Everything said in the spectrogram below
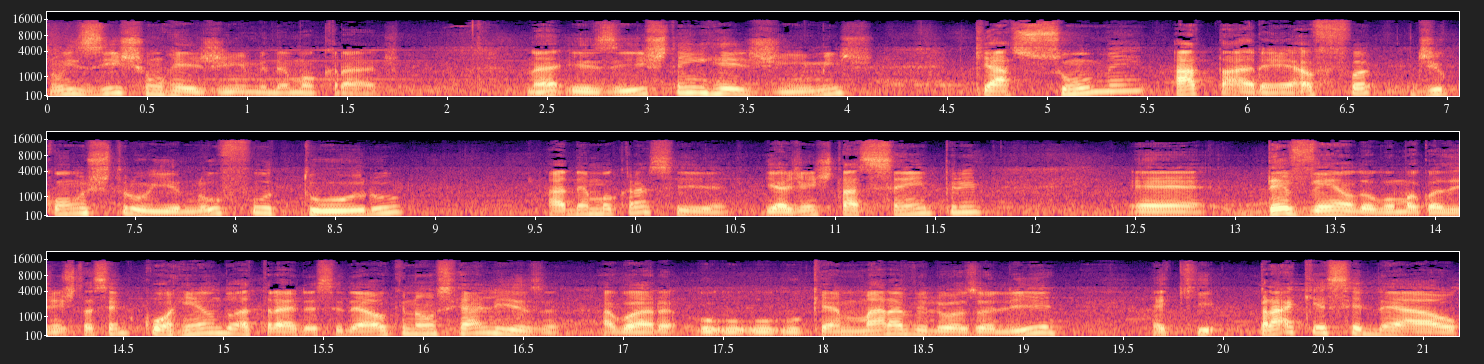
Não existe um regime democrático. Né? Existem regimes que assumem a tarefa de construir no futuro a democracia. E a gente está sempre é, devendo alguma coisa, a gente está sempre correndo atrás desse ideal que não se realiza. Agora, o, o, o que é maravilhoso ali é que para que esse ideal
